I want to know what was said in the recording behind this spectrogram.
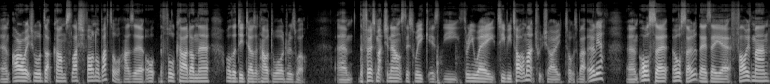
Um, rohworld.com slash Final Battle has uh, all, the full card on there, all the details on how to order as well. Um, the first match announced this week is the three-way TV title match, which I talked about earlier. Um, also, also there's a uh, five-man,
